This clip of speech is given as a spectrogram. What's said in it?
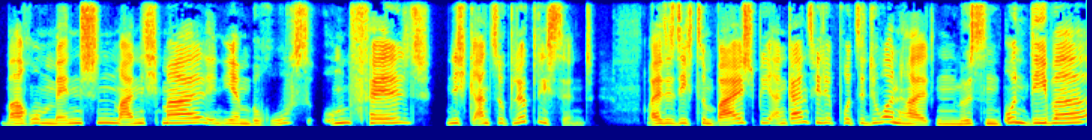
warum Menschen manchmal in ihrem Berufsumfeld nicht ganz so glücklich sind. Weil sie sich zum Beispiel an ganz viele Prozeduren halten müssen und lieber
